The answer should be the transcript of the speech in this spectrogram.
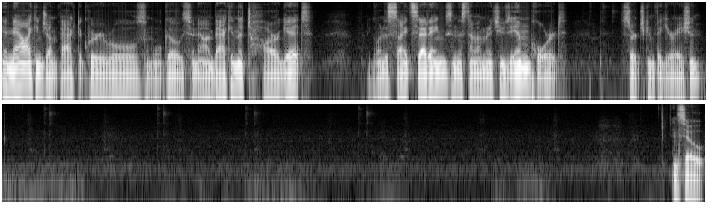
And now I can jump back to query rules and we'll go. So now I'm back in the target. I'm go into site settings and this time I'm going to choose import search configuration. And so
